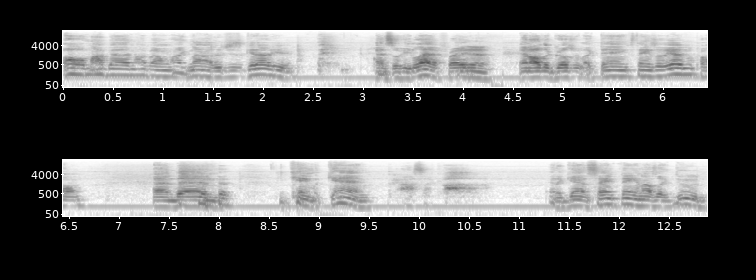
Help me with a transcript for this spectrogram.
oh, my bad, my bad. I'm like, nah, dude, just get out of here. And so he left, right? Yeah. And all the girls were like, thanks, thanks. I was like, yeah, no problem. And then he came again. And I was like, ah. And again, same thing. And I was like, dude,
